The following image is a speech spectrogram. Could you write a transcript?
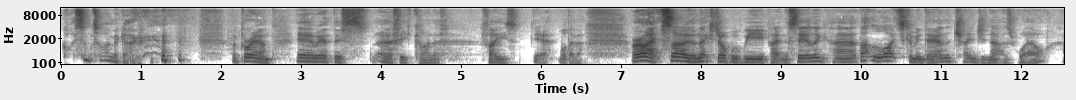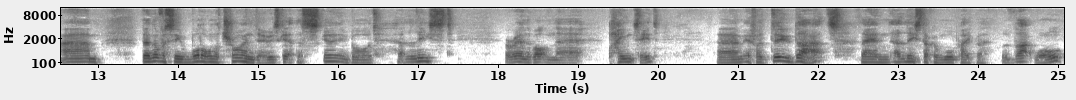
quite some time ago. a brown. Yeah, we had this earthy kind of phase. Yeah, whatever. All right, so the next job will be painting the ceiling. Uh, that light's coming down and changing that as well. Um, then obviously what I want to try and do is get the skirting board at least around the bottom there painted. Um, if I do that, then at least I can wallpaper that wall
